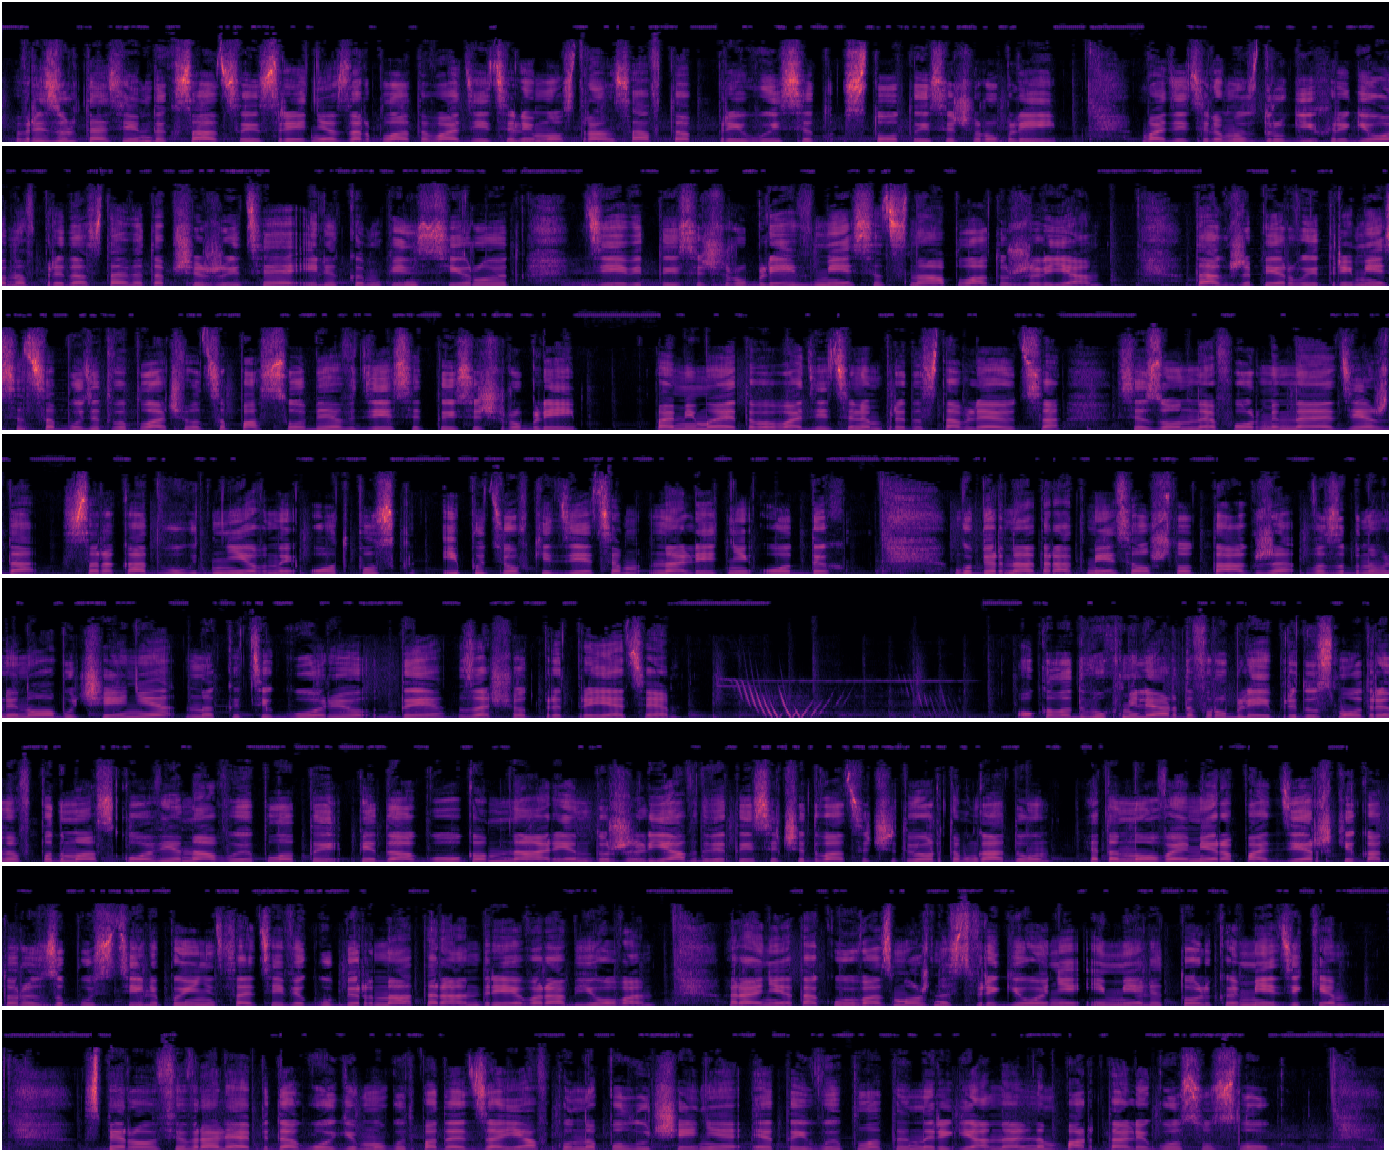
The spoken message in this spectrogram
В результате индексации средняя зарплата водителей Мострансавто превысит 100 тысяч рублей. Водителям из других регионов предоставят общежитие или компенсируют 9 тысяч рублей в месяц на оплату жилья. Также первые три месяца будет выплачиваться пособие в 10 тысяч рублей. Помимо этого водителям предоставляются сезонная форменная одежда, 42-дневный отпуск и путевки детям на летний отдых. Губернатор отметил, что также возобновлено обучение на категорию «Д» за счет предприятия. Около 2 миллиардов рублей предусмотрено в Подмосковье на выплаты педагогам на аренду жилья в 2024 году. Это новая мера поддержки, которую запустили по инициативе губернатора Андрея Воробьева. Ранее такую возможность в регионе имели только медики. С 1 февраля педагоги могут подать заявку на получение этой выплаты на региональном портале госуслуг.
